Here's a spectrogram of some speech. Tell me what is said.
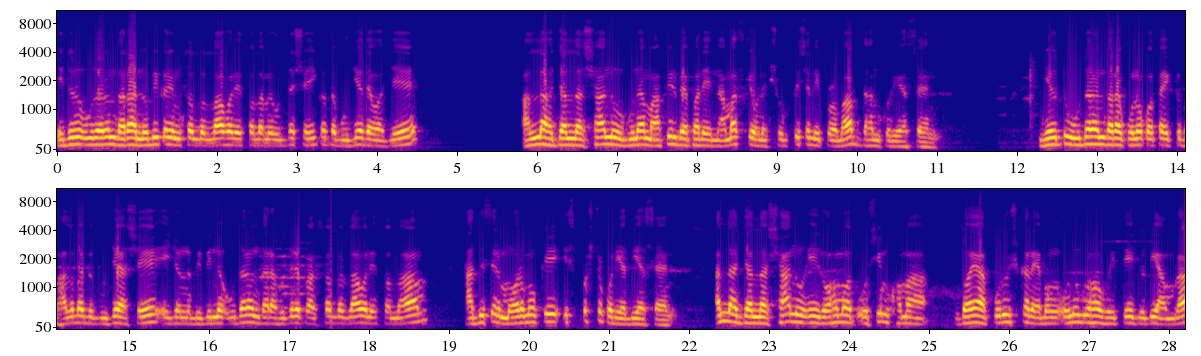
এই ধরনের উদাহরণ দ্বারা নবী করিম আলাইহি সাল্লামের উদ্দেশ্য এই কথা বুঝিয়ে দেওয়া যে, আল্লাহ জাল্লা শানু গুনাহ মাফির ব্যাপারে নামাজকে অনেক শক্তিশালী প্রভাব দান করিয়াছেন। যেহেতু উদাহরণ দ্বারা কোনো কথা একটু ভালোভাবে বুঝে আসে, এই জন্য বিভিন্ন উদাহরণ দ্বারা হুজুরে পাক সাল্লাল্লাহু আলাইহি সাল্লাম হাদিসের মর্মকে স্পষ্ট করিয়া দিয়েছেন। আল্লাহ জাল্লা শানু এই রহমত, অসীম ক্ষমা, দয়া, পুরস্কার এবং অনুগ্রহ হইতে যদি আমরা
